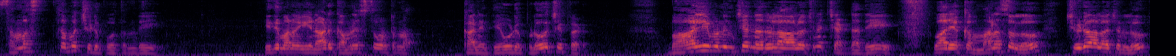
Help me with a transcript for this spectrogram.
సమస్తము చెడిపోతుంది. ఇది మనం ఈనాడు గమనిస్తూ ఉంటున్నాం. కానీ దేవుడు ఎప్పుడో చెప్పాడు బాల్యము నుంచే నరుల ఆలోచన చెడ్డది. వారి యొక్క మనసులో చెడు ఆలోచనలు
